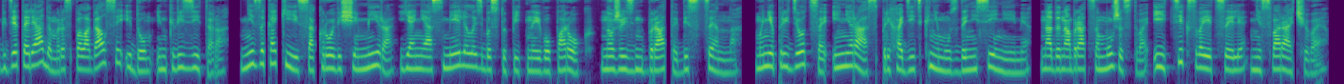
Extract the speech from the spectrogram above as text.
Где-то рядом располагался и дом инквизитора. Ни за какие сокровища мира я не осмелилась бы ступить на его порог, но жизнь брата бесценна. Мне придется и не раз приходить к нему с донесениями. Надо набраться мужества и идти к своей цели, не сворачивая.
